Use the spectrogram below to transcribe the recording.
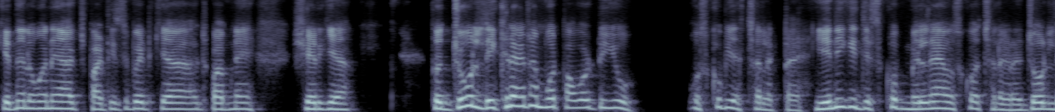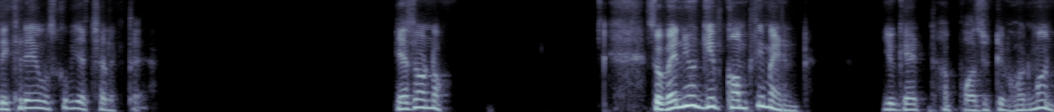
कितने लोगों ने आज पार्टिसिपेट किया, जब आपने शेयर किया? तो जो लिख रहा है ना मोर पावर टू यू उसको भी अच्छा लगता है। ये नहीं कि जिसको मिल रहा है, उसको अच्छा लग रहा है। जो लिख रहे हैं, उसको भी अच्छा लगता है। Yes or no? So when you give compliment you get a positive hormone,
